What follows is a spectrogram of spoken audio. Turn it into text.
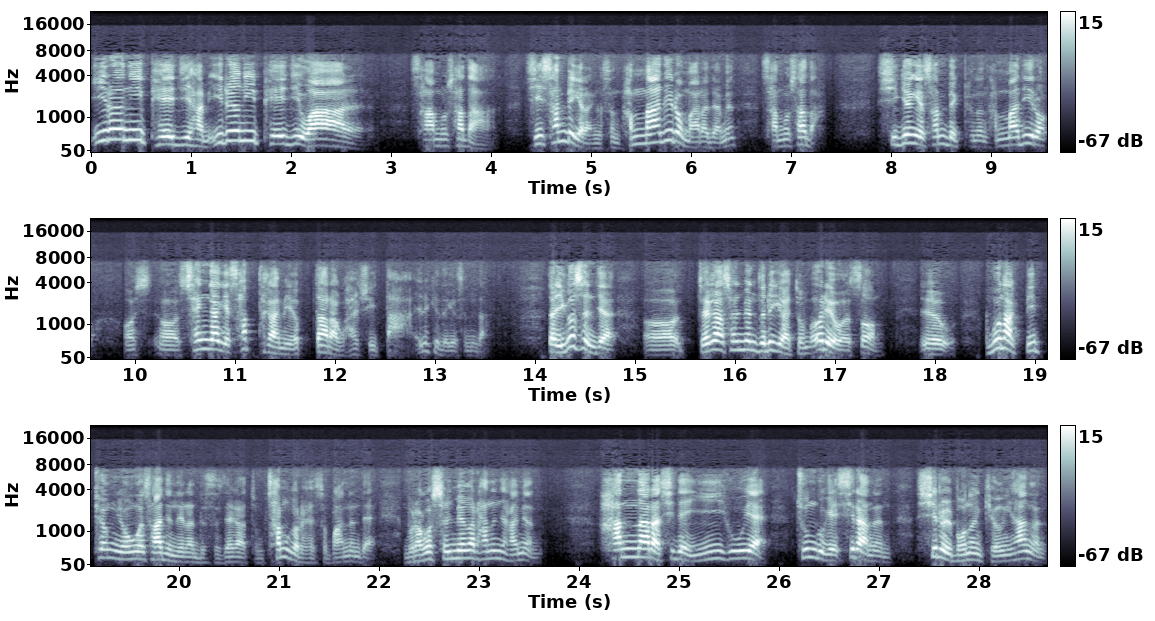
이러니 폐지함, 이러니 폐지왈 사무사다. 시300이라는 것은 한마디로 말하자면 사무사다. 시경의 300편은 한마디로 어, 어, 생각에 사특함이 없다라고 할 수 있다. 이렇게 되겠습니다. 자, 이것은 이제 어, 제가 설명드리기가 좀 어려워서 어, 문학 비평 용어 사전이라는 데서 제가 좀 참고를 해서 봤는데 뭐라고 설명을 하느냐 하면 한나라 시대 이후에 중국의 시라는 시를 보는 경향은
